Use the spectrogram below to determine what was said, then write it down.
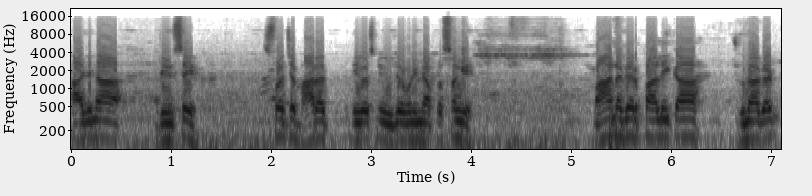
આજના દિવસે સ્વચ્છ ભારત દિવસની ઉજવણીના પ્રસંગે મહાનગરપાલિકા જુનાગઢ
